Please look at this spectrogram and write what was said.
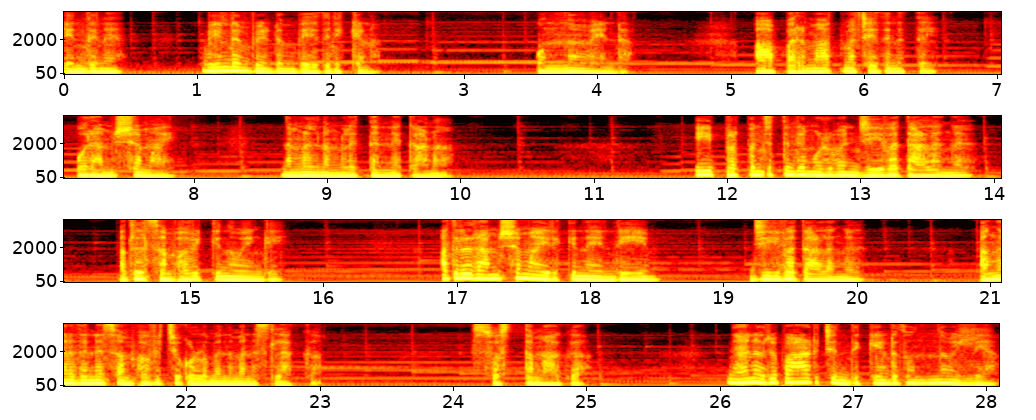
എന്തിന് വീണ്ടും വീണ്ടും വേദനിക്കണം? ഒന്നും വേണ്ട. ആ പരമാത്മ ചൈതന്യത്തിൽ ഒരംശമായി നമ്മൾ നമ്മളെ തന്നെ കാണുക ഈ പ്രപഞ്ചത്തിന്റെ മുഴുവൻ ജീവതാളങ്ങൾ അതിൽ സംഭവിക്കുന്നുവെങ്കിൽ അതിലൊരംശമായിരിക്കുന്ന എന്റെയും ജീവതാളങ്ങൾ അങ്ങനെ തന്നെ സംഭവിച്ചു കൊള്ളുമെന്ന് മനസ്സിലാക്കുക. സ്വസ്ഥമാകുക. ഞാൻ ഒരുപാട് ചിന്തിക്കേണ്ടതൊന്നുമില്ല.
